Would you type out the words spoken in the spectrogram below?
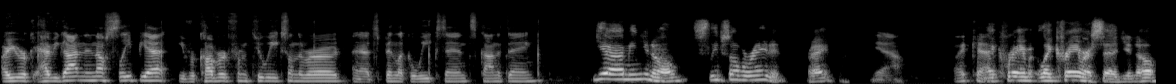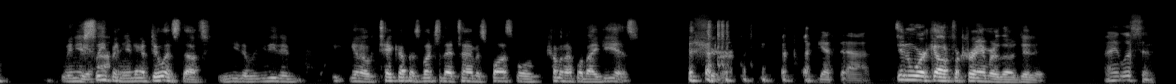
Are you have you gotten enough sleep yet? You've recovered from two weeks on the road, and it's been like a week since, kind of thing. Yeah, I mean, you know, sleep's overrated, right? Yeah. Okay. Like Kramer, like Kramer said, you know, when you're yeah. sleeping, you're not doing stuff. You need to, you need to, you know, take up as much of that time as possible coming up with ideas. Sure. I get that. Didn't work out for Kramer though, did it? Hey, listen,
